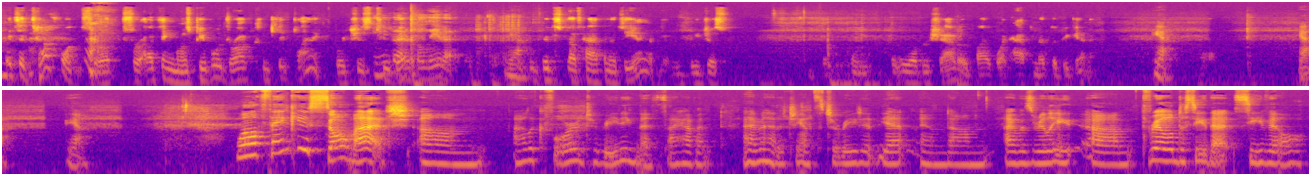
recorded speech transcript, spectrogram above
it's a tough one for, for I think most people draw a complete blank, which is too you better bad. believe it. Yeah. Good stuff happened at the end, and we just completely overshadowed by what happened at the beginning. Yeah. Yeah. Yeah. Well, thank you so much. Um, I look forward to reading this. I haven't I haven't had a chance to read it yet, and um, I was really um, thrilled to see that C-Ville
